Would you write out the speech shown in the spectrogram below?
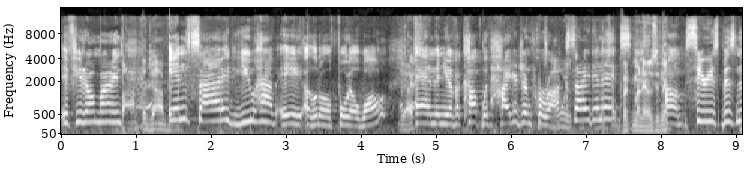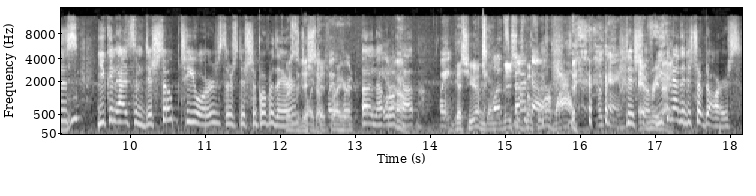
if you don't mind. Pop the top. Inside, you have a, a little foil wall. Yes. And then you have a cup with hydrogen peroxide in it. Put my nose in there. Um, serious business. Mm -hmm. You can add some dish soap to yours. There's dish soap over there. Where's the dish soap? Right here. Uh, in that little oh. cup. Wait. I guess you haven't done the dishes before. Wow. okay. Dish soap. Every you night. can add the dish soap to ours.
